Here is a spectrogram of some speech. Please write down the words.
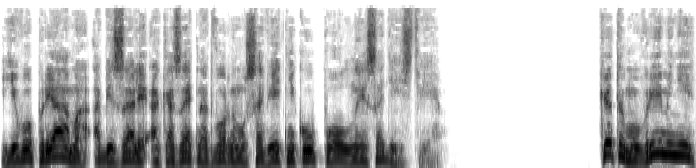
Его прямо обязали оказать надворному советнику полное содействие. К этому времени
